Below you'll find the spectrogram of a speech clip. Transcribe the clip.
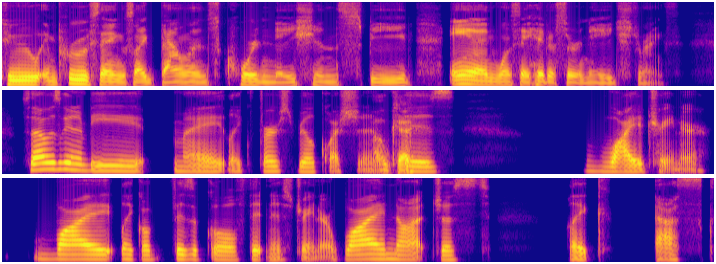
to improve things like balance, coordination, speed, and once they hit a certain age, strength. So that was going to be my like first real question. Okay. Is why a trainer? Why like a physical fitness trainer? Why not just like ask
